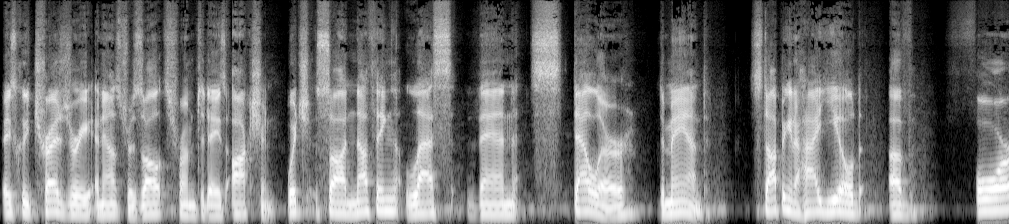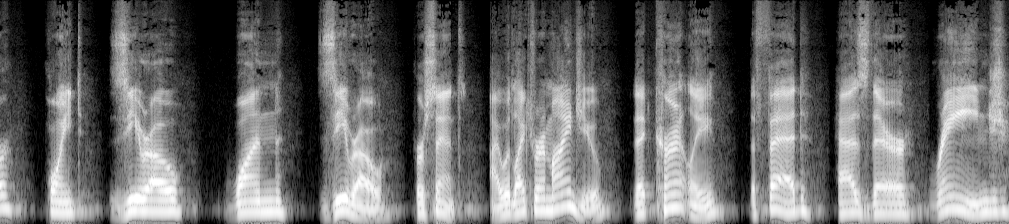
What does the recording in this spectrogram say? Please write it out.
Basically, Treasury announced results from today's auction, which saw nothing less than stellar demand, stopping at a high yield of 4.010%. I would like to remind you that currently the Fed has their range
